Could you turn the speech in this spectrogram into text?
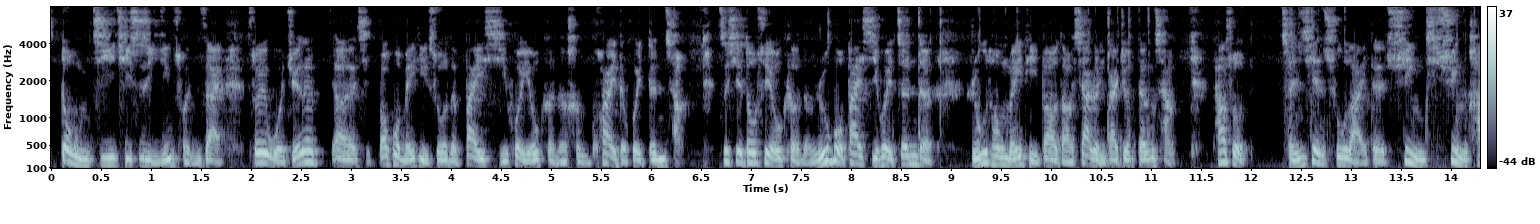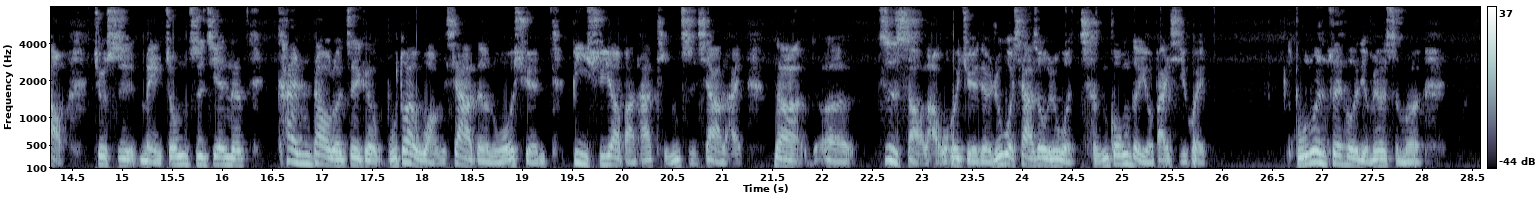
动机其实已经存在，所以我觉得，呃，包括媒体说的拜习会有可能很快的会登场，这些都是有可能。如果拜习会真的如同媒体报道，下个礼拜就登场，它所呈现出来的讯讯号，就是美中之间呢看到了这个不断往下的螺旋，必须要把它停止下来。那呃，至少啦，我会觉得，如果下周如果成功的有拜习会，不论最后有没有什么。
